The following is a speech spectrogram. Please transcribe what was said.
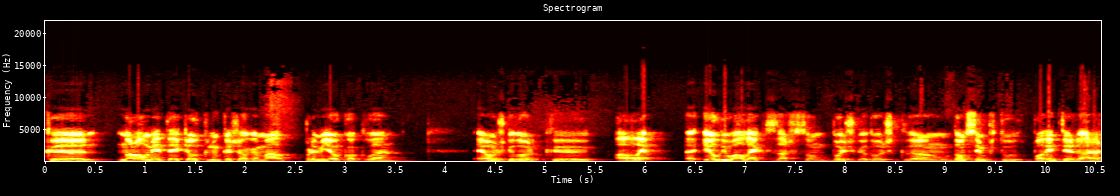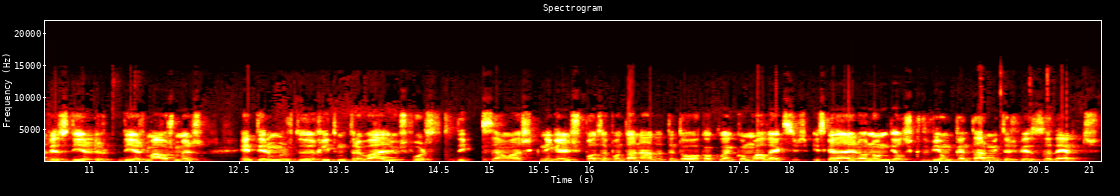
que normalmente é aquele que nunca joga mal, para mim é o Coquelin. É um jogador que ele e o Alex acho que são dois jogadores que dão, dão sempre tudo. Podem ter às vezes dias, dias maus, mas em termos de ritmo de trabalho, esforço, dedicação, acho que ninguém lhes pode apontar nada, tanto ao Coquelin como ao Alexis. E se calhar era o nome deles que deviam cantar muitas vezes adeptos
